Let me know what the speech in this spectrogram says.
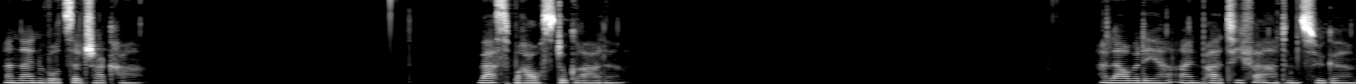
an dein Wurzelchakra. Was brauchst du gerade? Erlaube dir ein paar tiefe Atemzüge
